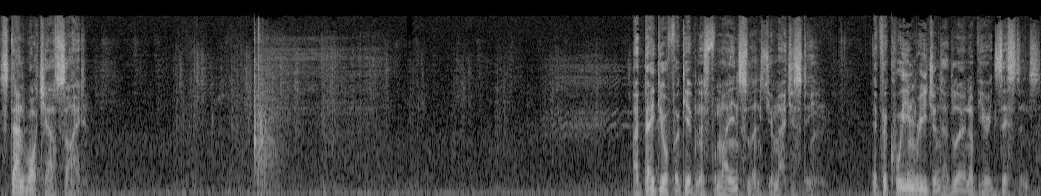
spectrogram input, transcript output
Stand watch outside. I beg your forgiveness for my insolence, your majesty. If the Queen Regent had learned of your existence,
